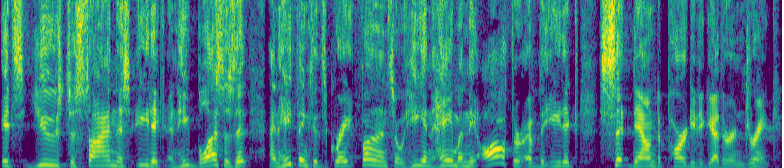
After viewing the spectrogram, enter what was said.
it's used to sign this edict and he blesses it and he thinks it's great fun. And so he and Haman, the author of the edict, sit down to party together and drink.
